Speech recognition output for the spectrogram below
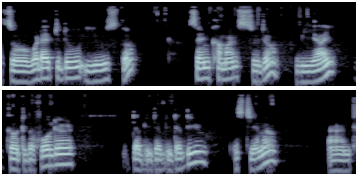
So what i have to do use the same command sudo vi go to the folder www html and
